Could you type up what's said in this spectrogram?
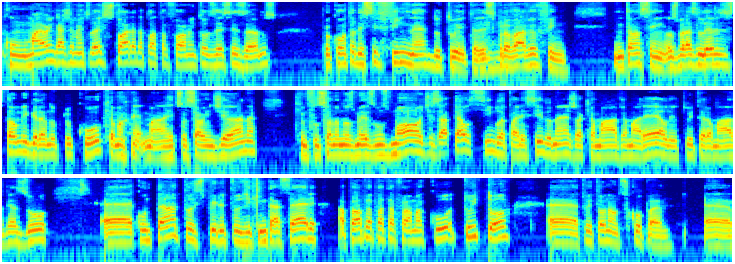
com o maior engajamento da história da plataforma em todos esses anos, por conta desse fim, né, do Twitter, desse uhum. provável fim. Então, assim, os brasileiros estão migrando para o Ku, que é uma, uma, rede social indiana, que funciona nos mesmos moldes, até o símbolo é parecido, né? Já que é uma ave amarela e o Twitter é uma ave azul. É, com tanto espírito de quinta série, a própria plataforma Ku tweetou, é, tweetou não, desculpa, é,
